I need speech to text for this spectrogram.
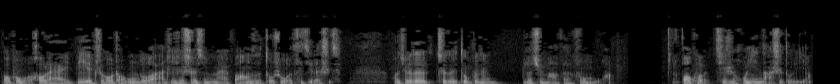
包括我后来毕业之后找工作啊，这些事情，买房子都是我自己的事情。我觉得这个都不能要去麻烦父母啊。包括其实婚姻大事都一样。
